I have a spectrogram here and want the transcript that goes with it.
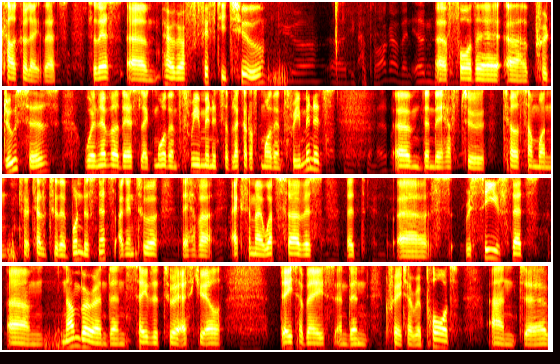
calculate that? So there's um, paragraph 52 uh, for the uh, producers. Whenever there's like more than three minutes, a blackout of more than three minutes, um, then they have to tell someone, to tell it to the Bundesnetzagentur. They have a XML web service that uh, receives that um, number and then saves it to a SQL database and then create a report and uh,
